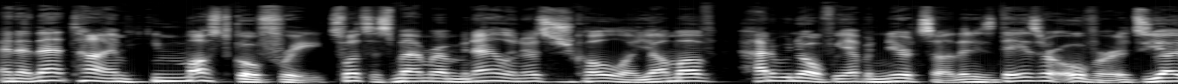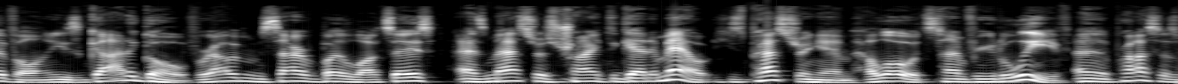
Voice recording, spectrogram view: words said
and at that time, he must go free. So what's this memra? How do we know if we have a Nirtza that his days are over, it's Yovel, he's got to go? Rabbi Misarv Bailot says, as master is trying to get him out, he's pestering him, hello, it's time for you to leave. And in the process,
